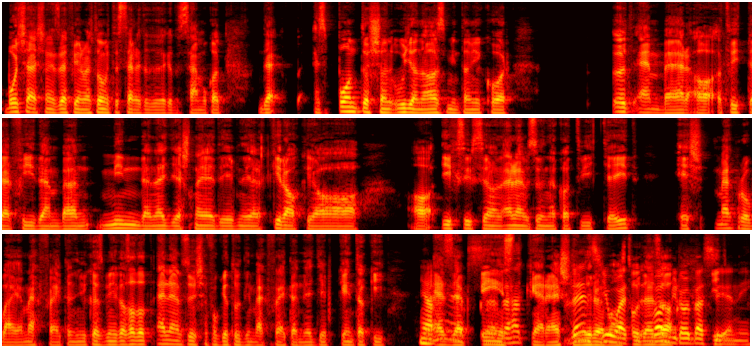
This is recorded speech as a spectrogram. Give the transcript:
bocsáss meg ez a film, mert tudom, hogy te szereted ezeket a számokat, de ez pontosan ugyanaz, mint amikor öt ember a Twitter feedemben minden egyes negyedévnél kirakja a, a XY elemzőnek a tweetjeit, és megpróbálja megfejteni, miközben még az adott elemző se fogja tudni megfejteni egyébként, aki ja, ezzel persze, pénzt hát, keres. De ez jó, hát van, ez miről beszélni.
